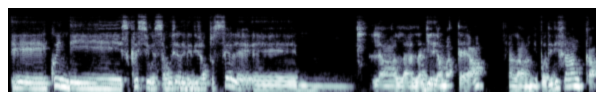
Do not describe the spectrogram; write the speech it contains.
E quindi scrissi questa poesia delle 18 stelle e mm, la, la, la diedi a Mattea alla nipote di Franca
